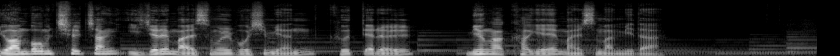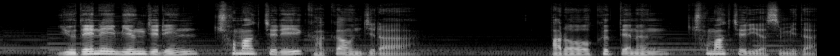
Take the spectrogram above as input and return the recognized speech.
요한복음 7장 2절의 말씀을 보시면 그 때를 명확하게 말씀합니다. 유대인의 명절인 초막절이 가까운지라 바로 그때는 초막절이었습니다.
